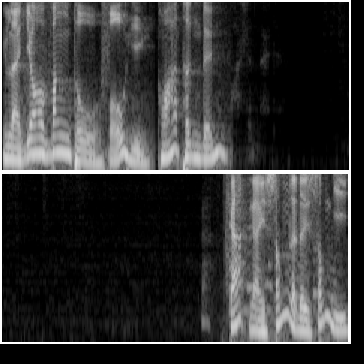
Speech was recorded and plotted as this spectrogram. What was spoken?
Là do văn thù phổ hiền hóa thân đến Các ngài sống là đời sống gì?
